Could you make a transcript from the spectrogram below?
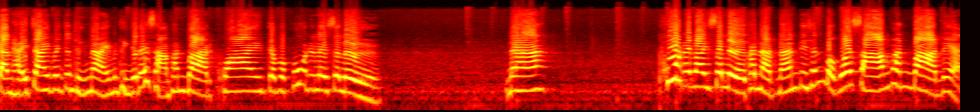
ยันหายใจไปจนถึงไหน มันถึงจะได้สามพันบาท ควายจะมาพูดอะไรเสลอนะฮะพูดอะไรเสลอขนาดนั้นดิฉันบอกว่าสามพันบาทเนี่ย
